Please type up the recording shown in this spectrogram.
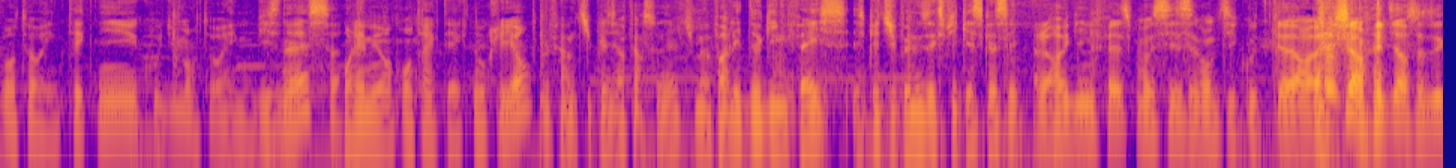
mentoring technique ou du mentoring business. On les met en contact avec nos clients. Ça me fait un petit plaisir personnel, tu m'as parlé de Hugging Face. Est-ce que tu peux nous expliquer ce que c'est? Alors Hugging Face, moi aussi c'est mon petit coup de cœur. J'ai envie de dire, je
